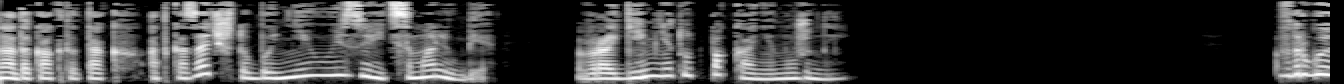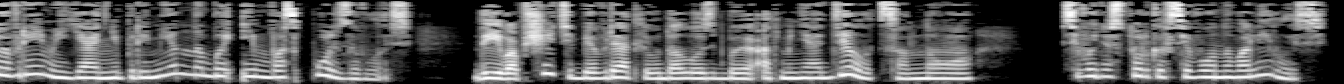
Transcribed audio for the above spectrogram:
Надо как-то так отказать, чтобы не уязвить самолюбие. Враги мне тут пока не нужны. В другое время я непременно бы им воспользовалась, да и вообще тебе вряд ли удалось бы от меня отделаться, но сегодня столько всего навалилось.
